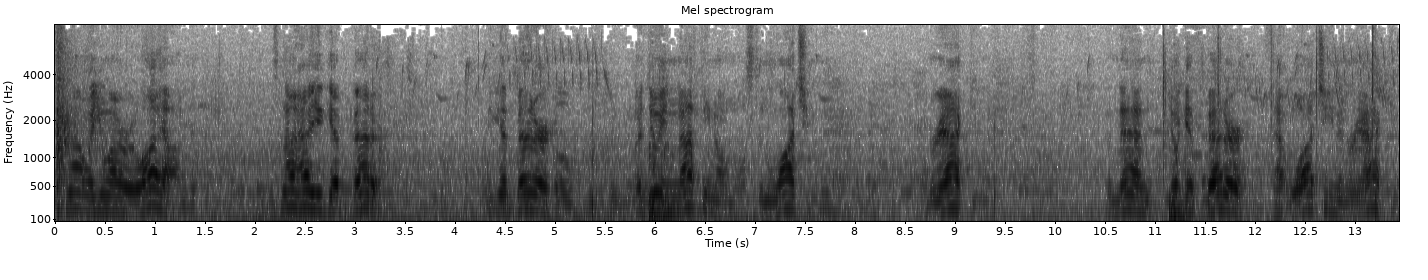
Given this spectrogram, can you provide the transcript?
It's not what you want to rely on. It's not how you get better. You get better by doing nothing almost and watching and reacting. And then you'll get better at watching and reacting.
